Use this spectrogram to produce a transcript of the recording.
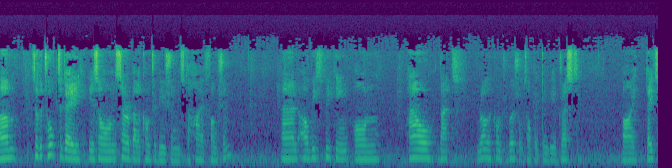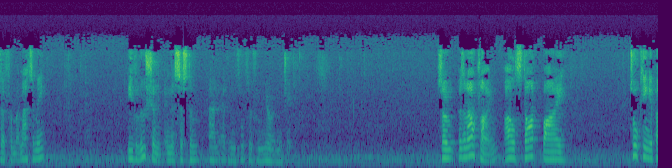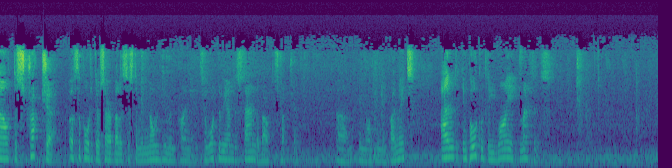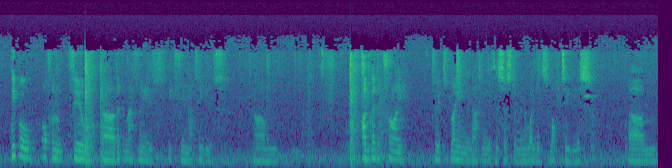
Um, so the talk today is on cerebellar contributions to higher function, and I'll be speaking on how that rather controversial topic can be addressed by data from anatomy, evolution in the system, and evidence also from neuroimaging. So, as an outline, I'll start by talking about the structure of the corticocerebellar system in non-human primates. So what do we understand about the structure um, in non-human primates? And importantly, why it matters. People often feel uh, that anatomy is extremely tedious. Um, I'm going to try to explain the anatomy of the system in a way that's not tedious. Um,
